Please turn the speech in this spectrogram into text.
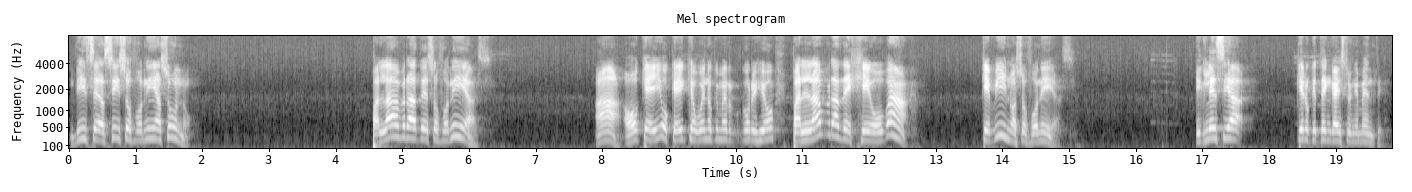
Dice así Sofonías 1. Palabra de Sofonías. Ah, ok, ok, qué bueno que me corrigió. Palabra de Jehová que vino a Sofonías. Iglesia, quiero que tenga esto en mente.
